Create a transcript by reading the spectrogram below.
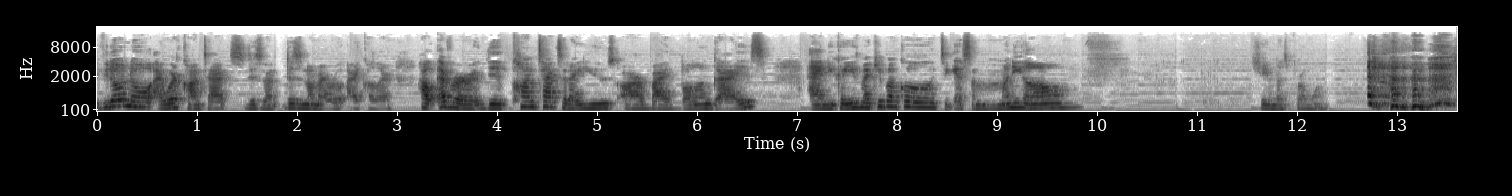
If you don't know, I wear contacts. This is, this is not my real eye color. However, the contacts that I use are by Boulonguise. And you can use my coupon code to get some money off. Shameless promo.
